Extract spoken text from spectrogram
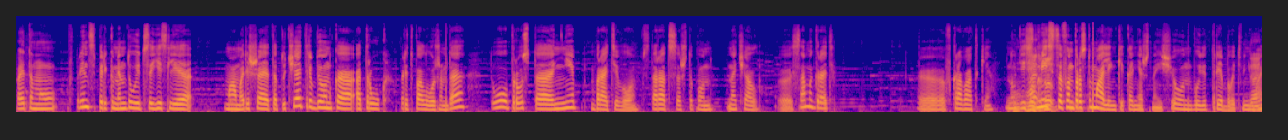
Поэтому, в принципе, рекомендуется, если мама решает отучать ребенка от рук, предположим, да, то просто не брать его, стараться, чтобы он начал э, сам играть в кроватке. Ну, Вот 10 когда- месяцев он просто маленький, конечно, еще он будет требовать Да внимания.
